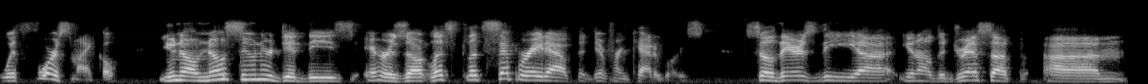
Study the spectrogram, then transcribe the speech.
with force, Michael. You know, no sooner did these Arizona let's let's separate out the different categories. So there's the uh, you know the dress up um,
